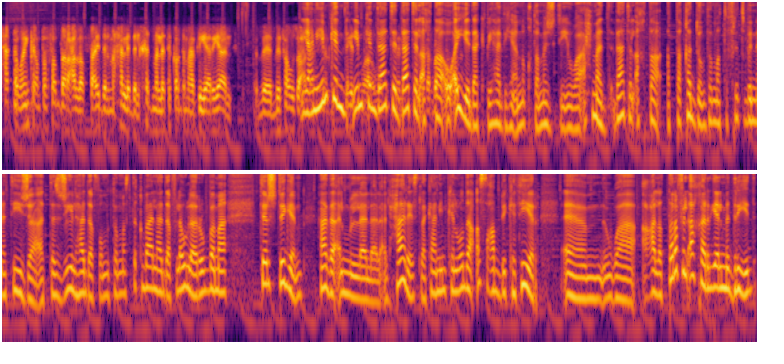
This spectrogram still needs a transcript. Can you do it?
حتى وإن كان تصدر على الصعيد المحلي بالخدمة التي قدمها فيها ريال بفوزه يعني يمكن يمكن ذات ذات الأخطاء أؤيدك بهذه النقطة مجدي. وأحمد ذات الأخطاء التقدم ثم التفريط بالنتيجة التسجيل هدف ومن ثم استقبال هدف لولا ربما تيرشتيجن هذا الحارس لكان يمكن الوضع أصعب بكثير. وعلى الطرف الآخر ريال مدريد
